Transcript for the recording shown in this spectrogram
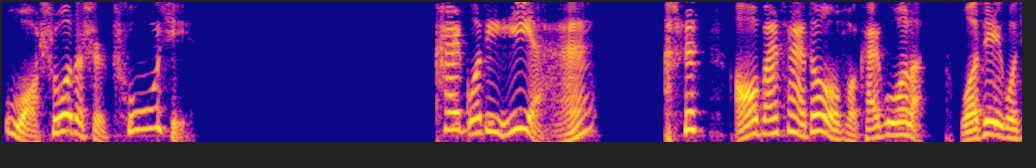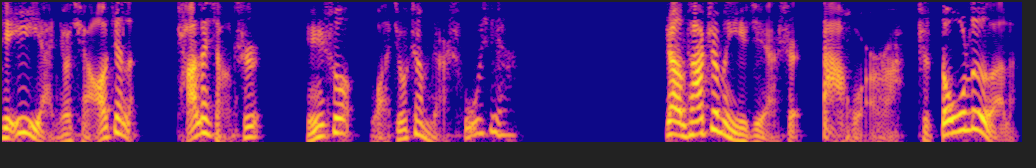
我说的是出息。”开国第一宴，熬白菜豆腐开锅了，我递过去一眼就瞧见了，馋了想吃。您说我就这么点出息啊？让他这么一解释，大伙儿啊是都乐了。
